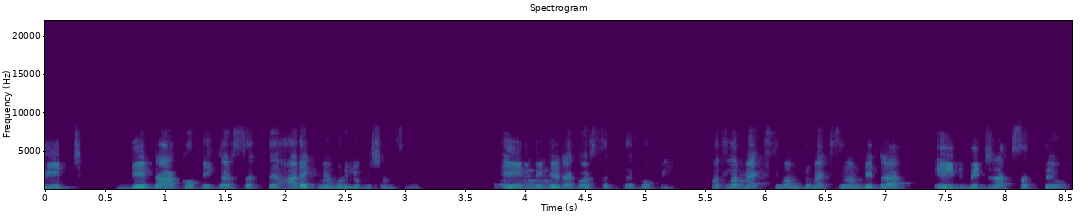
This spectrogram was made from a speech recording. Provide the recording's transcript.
बिट डेटा कॉपी कर सकते हैं हर एक मेमोरी लोकेशंस में। एट बिट डेटा कर सकते हैं कॉपी मतलब maximum to maximum data eight bit रख सकते हो।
